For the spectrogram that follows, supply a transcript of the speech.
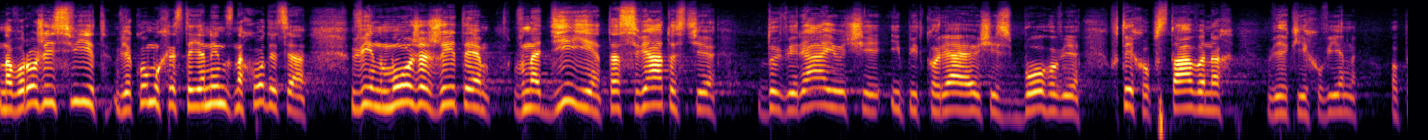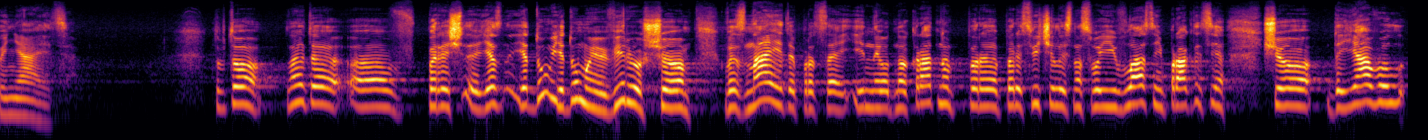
на ворожий світ, в якому християнин знаходиться, він може жити в надії та святості, довіряючи і підкоряючись Богові в тих обставинах, в яких він опиняється. Тобто, знаєте, е, я думаю, вірю, що ви знаєте про це і неоднократно пересвідчились на своїй власній практиці, що диявол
